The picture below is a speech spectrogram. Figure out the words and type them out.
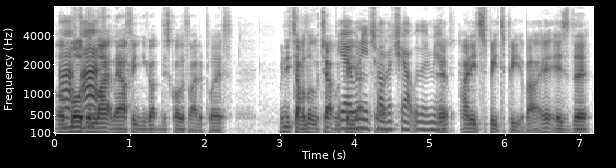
or I- more than I- likely, I think you got disqualified a place. We need to have a little chat with Yeah, Pete, we need to have a chat with him. Yeah. Yeah, I need to speak to Pete about it. Is that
